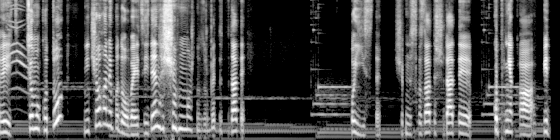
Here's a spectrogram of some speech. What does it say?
Дивіться, цьому коту нічого не подобається. Єдине, що можна зробити, це дати поїсти, щоб не сказати, що дати копняка під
